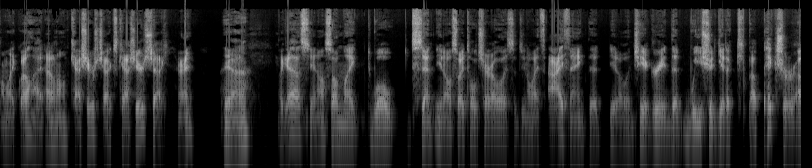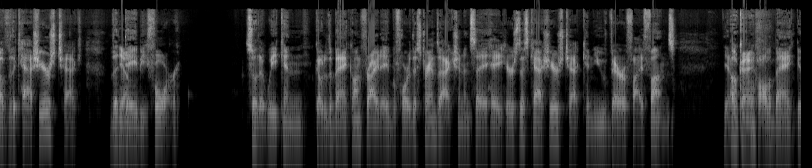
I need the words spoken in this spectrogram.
I'm like, well, I, I don't know, cashier's checks, cashier's check, right? Yeah. I guess, you know. So I'm like, well, sent, you know. So I told Cheryl, I said, you know, I, I think that, you know, and she agreed that we should get a, a picture of the cashier's check the Yep. day before so that we can go to the bank on Friday before this transaction and say, hey, here's this cashier's check. Can you verify funds? You know, Okay. call the bank, uh,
